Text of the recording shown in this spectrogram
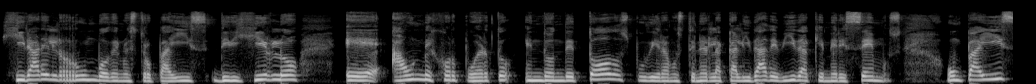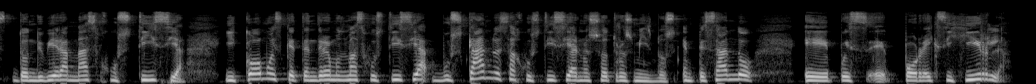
girar el rumbo de nuestro país, dirigirlo eh, a un mejor puerto en donde todos pudiéramos tener la calidad de vida que merecemos, un país donde hubiera más justicia. ¿Y cómo es que tendremos más justicia? Buscando esa justicia nosotros mismos, empezando eh, pues eh, por exigirla,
